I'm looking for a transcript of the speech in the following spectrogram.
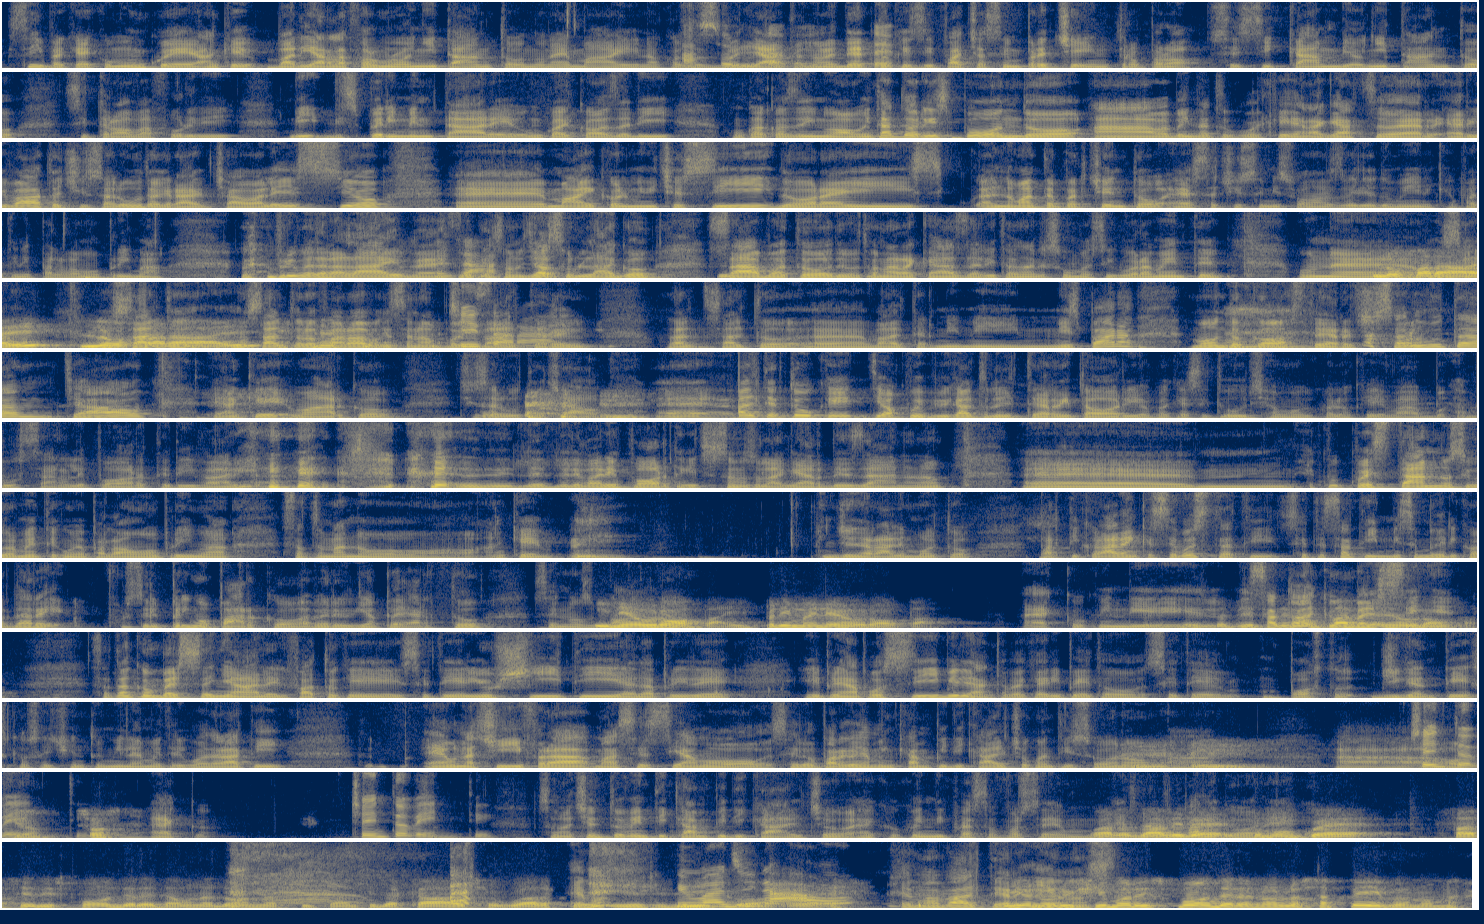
Sì, perché comunque anche variare la formula ogni tanto non è mai una cosa sbagliata, non è detto che si faccia sempre centro, però se si cambia ogni tanto si trova fuori di, di, di sperimentare un qualcosa di, un qualcosa di, nuovo. Intanto rispondo a, vabbè, intanto qualche ragazzo è, è arrivato, ci saluta, gra- ciao Alessio, eh, Michael mi dice sì, dovrei al 90% esserci se mi suona la sveglia domenica, infatti ne parlavamo prima, prima della live, eh, esatto. perché sono già sul lago sabato, devo tornare a casa, ritornare su, ma sicuramente un... Eh, lo farai, un, lo un salto, farai. Un salto lo farò perché sennò poi Walter, salto, uh, Walter mi, mi, mi, spara. Mondo Coster ci saluta, ciao, e anche Marco ci saluta, ciao. Eh, Walter, tu che ti occupi più che altro del territorio, perché sei tu diciamo quello che va a bussare alle porte dei vari, delle varie porte che ci sono sulla Gardesana, no? Eh, quest'anno sicuramente, come parlavamo prima, è stato un anno anche in generale molto particolare, anche se voi siete stati, siete stati, mi sembra di ricordare, forse il primo parco a aver riaperto, se non sbaglio. In Europa, il primo in Europa. Ecco, quindi è, è, stato anche segna- è, stato anche un bel segnale il fatto che siete riusciti ad aprire il prima possibile, anche perché, ripeto, siete un posto gigantesco, 600.000 metri quadrati, è una cifra, ma se, siamo, se lo paragoniamo in campi di calcio, quanti sono? A, a 120. Ecco. 120. Sono 120 campi di calcio, ecco, quindi questo forse è un... Guarda Davide, comunque farsi rispondere da una donna sui campi da calcio, guarda che ti Immaginavo. Dico, eh, eh, ma Walter, io, io non riuscivo so... a rispondere, non lo sapevo. Non...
